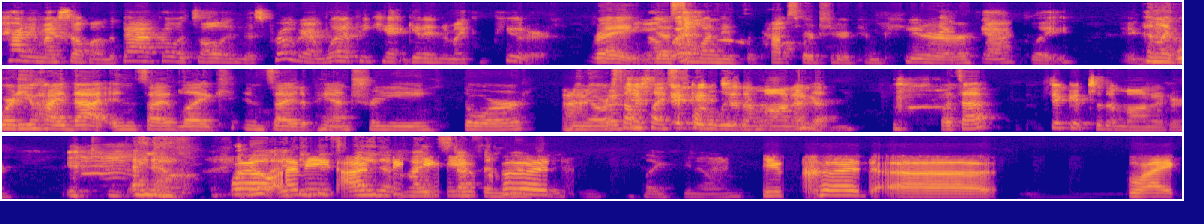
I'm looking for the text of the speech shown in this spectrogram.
patting myself on the back, oh, it's all in this program. What if he can't get into my computer? Right. You know yeah. Someone needs a password to your computer. Exactly. And like, where do you hide that? Inside, like, inside a pantry door, you know, or Well, just someplace stick it to totally the monitor. What's that? Stick it to the monitor. I know. Well, No, I, think mean, I'm to hide thinking you in could, like, you know. you could, uh, like,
